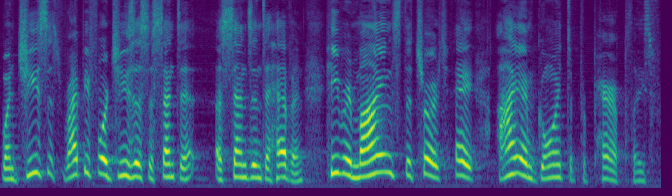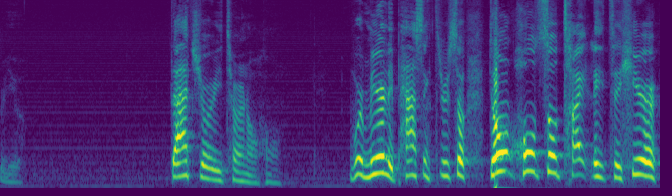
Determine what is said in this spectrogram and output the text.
when Jesus, right before Jesus ascended, ascends into heaven, he reminds the church, hey, I am going to prepare a place for you. That's your eternal home. We're merely passing through. So don't hold so tightly to here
